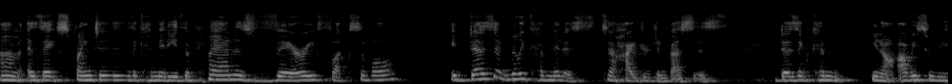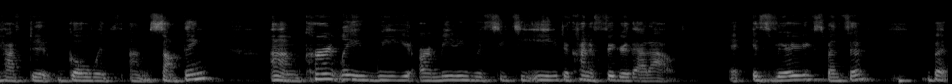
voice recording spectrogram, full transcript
um, as I explained to the committee, the plan is very flexible. It doesn't really commit us to hydrogen buses. It Doesn't com, you know, obviously we have to go with, um, something. Um, currently, we are meeting with CTE to kind of figure that out. It's very expensive but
